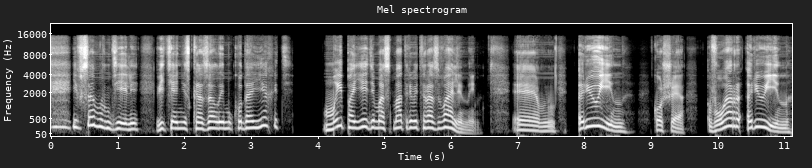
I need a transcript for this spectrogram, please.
И в самом деле, ведь я не сказала ему, куда ехать. Мы поедем осматривать развалины. Эм, Рюин, Коше, Вуар Рюин»,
